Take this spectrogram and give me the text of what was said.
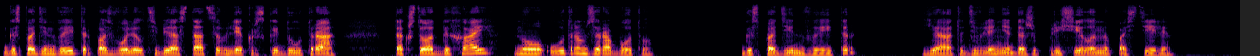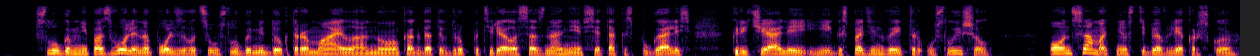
Господин Вейтер позволил тебе остаться в лекарской до утра, так что отдыхай, но утром за работу. Господин Вейтер? Я от удивления даже присела на постели. Слугам не позволено пользоваться услугами доктора Майла, но когда ты вдруг потеряла сознание, все так испугались, кричали, и господин Вейтер услышал. Он сам отнес тебя в лекарскую.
